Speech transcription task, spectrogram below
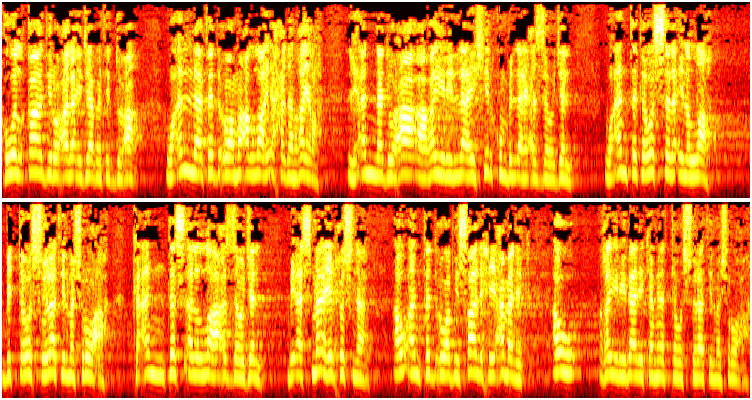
هو القادر على إجابة الدعاء وألا تدعو مع الله أحدا غيره لأن دعاء غير الله شرك بالله عز وجل. وأن تتوسل إلى الله بالتوسلات المشروعة كأن تسأل الله عز وجل بأسمائه الحسنى أو أن تدعو بصالح عملك أو غير ذلك من التوسلات المشروعة.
